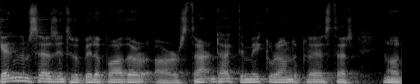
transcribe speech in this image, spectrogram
getting themselves into a bit of bother or starting to act and make around the place that, you know,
